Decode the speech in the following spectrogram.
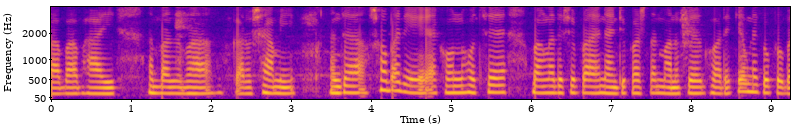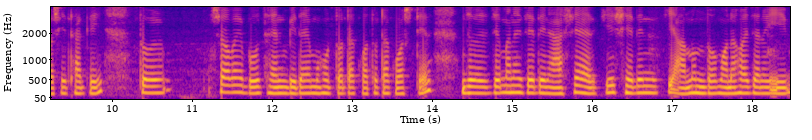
বাবা, ভাই, বা কারও স্বামী, যা সবারই এখন হচ্ছে বাংলাদেশে প্রায় নাইনটি পার্সেন্ট মানুষের ঘরে কেউ না কেউ প্রবাসী থাকেই। তো সবাই বোঝেন বিদায় মুহূর্তটা কতটা কষ্টের। যে মানে যেদিন আসে আর কি, সেদিন কি আনন্দ, মনে হয় যেন ঈদ।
